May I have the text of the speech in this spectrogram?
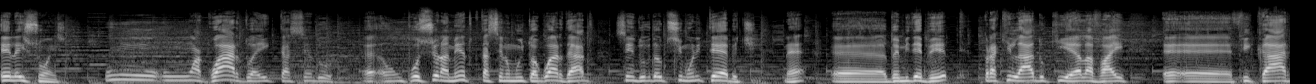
eleições. Um, um aguardo aí que está sendo é, um posicionamento que está sendo muito aguardado, sem dúvida, é o de Simone Tebet, né? É, do MDB, para que lado que ela vai é, ficar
